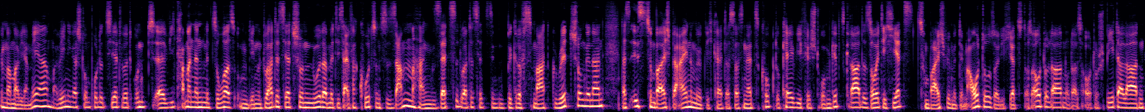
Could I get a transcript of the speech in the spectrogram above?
immer mal wieder mehr, mal weniger Strom produziert wird und äh, wie kann man denn mit sowas umgehen? Und du hattest jetzt schon nur, damit ich es einfach kurz in Zusammenhang setze, du hattest jetzt den Begriff Smart Grid schon genannt. Das ist zum Beispiel eine Möglichkeit, dass das Netz guckt, okay, wie viel Strom gibt's gerade? Sollte ich jetzt zum Beispiel mit dem Auto, sollte ich jetzt das Auto laden oder das Auto später laden?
